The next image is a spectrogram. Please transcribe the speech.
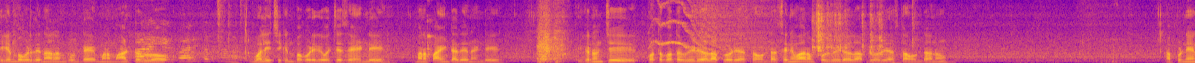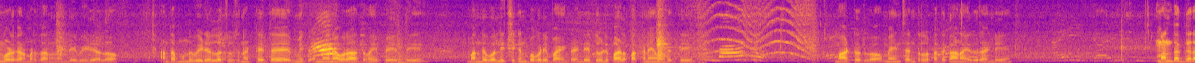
చికెన్ పకోడీ తినాలనుకుంటే మన మాటూరులో వలీ చికెన్ పకోడీకి వచ్చేసేయండి. మన పాయింట్ అదేనండి. ఇక నుంచి కొత్త కొత్త వీడియోలు అప్లోడ్ చేస్తూ ఉంటాను శనివారం ఫుల్ వీడియోలు అప్లోడ్ చేస్తూ ఉంటాను. అప్పుడు నేను కూడా కనబడతానులేండి వీడియోలో. అంత ముందు వీడియోలో చూసినట్టయితే మీకు నేను ఎవరో అర్థమైపోయింది మనది వల్లి చికెన్ పకోడీ పాయింట్ అండి. ధూళిపాళ్ళ పక్కనే ఉండిద్ది. మాటూరులో మెయిన్ సెంటర్లో పెద్ద కాణ ఎదురండి. మన దగ్గర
